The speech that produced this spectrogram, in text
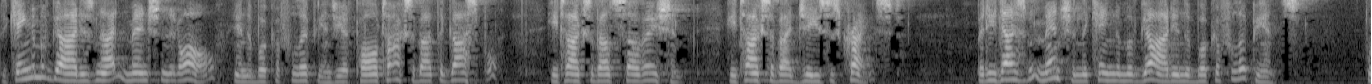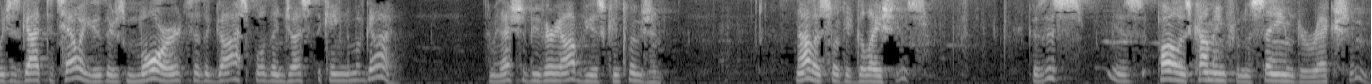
The kingdom of God is not mentioned at all in the book of Philippians, yet Paul talks about the gospel. He talks about salvation. He talks about Jesus Christ. But he doesn't mention the kingdom of God in the book of Philippians, which has got to tell you there's more to the gospel than just the kingdom of God. I mean, that should be a very obvious conclusion. Now let's look at Galatians. Because this is, Paul is coming from the same direction.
